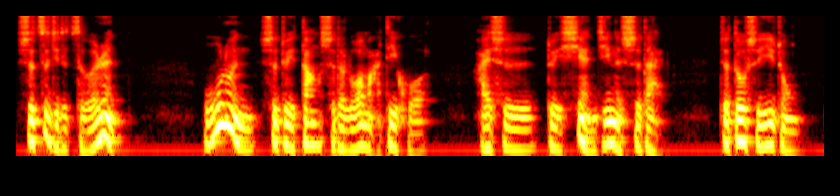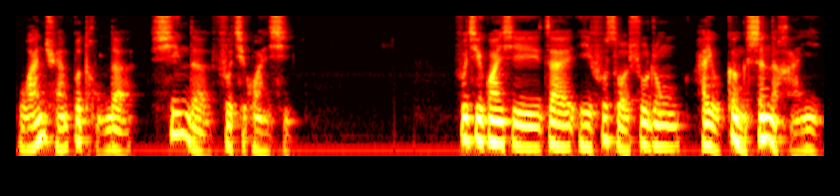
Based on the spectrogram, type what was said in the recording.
是自己的责任。无论是对当时的罗马帝国。还是对现今的时代，这都是一种完全不同的新的夫妻关系。夫妻关系在以弗所书中还有更深的含义。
